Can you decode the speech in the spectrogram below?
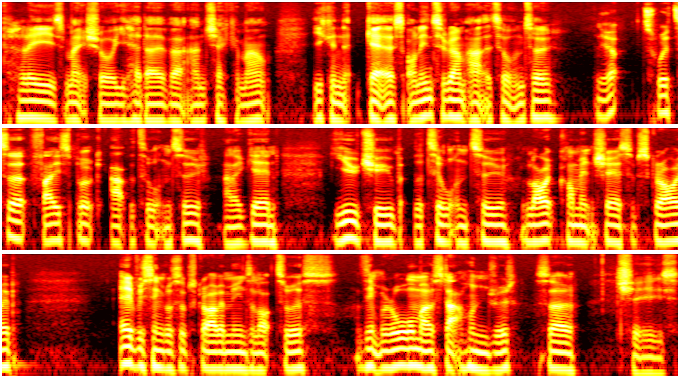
please make sure you head over and check them out. You can get us on Instagram at the Tilton 2. Yep. Twitter, Facebook at the Tilton 2. And again, YouTube, the Tilton 2. Like, comment, share, subscribe. Every single subscriber means a lot to us. I think we're almost at 100. So Jeez.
